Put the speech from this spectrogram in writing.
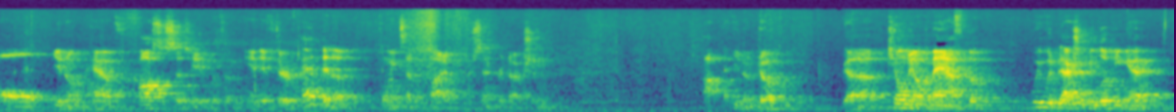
all, you know, have costs associated with them? And if there had been a 0.75% reduction, uh, you know, don't uh, kill me on the math, but we would actually be looking at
